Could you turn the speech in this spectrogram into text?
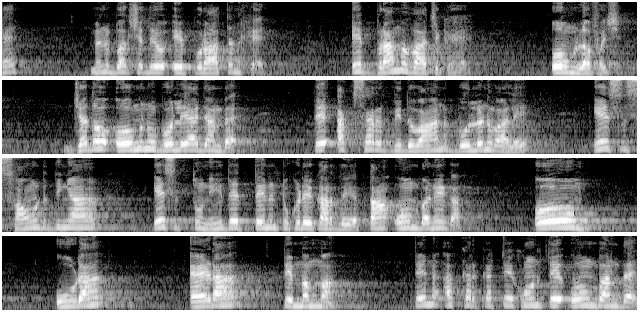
ਹੈ, ਮੈਨੂੰ ਬਖਸ਼ ਦਿਓ, ਇਹ ਪੁਰਾਤਨ ਹੈ। ਇਹ ਬ੍ਰਹਮਵਾਚਕ ਹੈ ਓਮ ਲਫ਼ਜ਼। ਜਦੋਂ ਓਮ ਨੂੰ ਬੋਲਿਆ ਜਾਂਦਾ ਹੈ ਤੇ ਅਕਸਰ ਵਿਦਵਾਨ ਬੋਲਣ ਵਾਲੇ ਇਸ ਸਾਊਂਡ ਦੀਆਂ, ਇਸ ਧੁਨੀ ਦੇ ਤਿੰਨ ਟੁਕੜੇ ਕਰਦੇ ਆ, ਤਾਂ ਓਮ ਬਣੇਗਾ। ਓਮ, ਊੜਾ, ਐੜਾ ਤੇ ਮੰਮਾ। ਤਿੰਨ ਅੱਖਰ ਇਕੱਠੇ ਹੋਣ ਤੇ ਓਮ ਬਣਦਾ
